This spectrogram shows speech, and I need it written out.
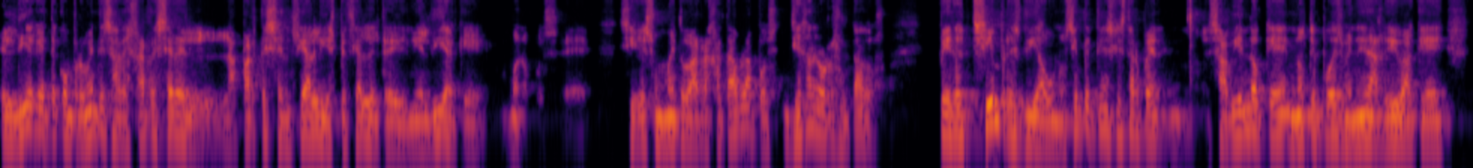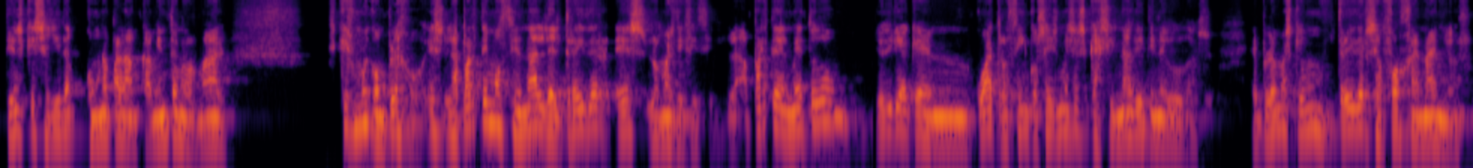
el día que te comprometes a dejar de ser la parte esencial y especial del trading y el día que, bueno, pues eh, sigues un método a rajatabla, pues llegan los resultados. Pero siempre es día uno, siempre tienes que estar sabiendo que no te puedes venir arriba, que tienes que seguir con un apalancamiento normal. Es que es muy complejo. Es, la parte emocional del trader es lo más difícil. La parte del método, yo diría que en cuatro, cinco, seis meses casi nadie tiene dudas. El problema es que un trader se forja en años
